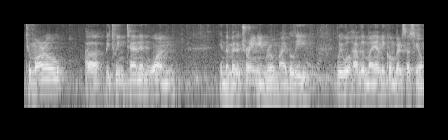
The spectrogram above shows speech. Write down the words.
Tomorrow, uh, between 10 and 1, in the Mediterranean room, I believe, we will have the Miami Conversación.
